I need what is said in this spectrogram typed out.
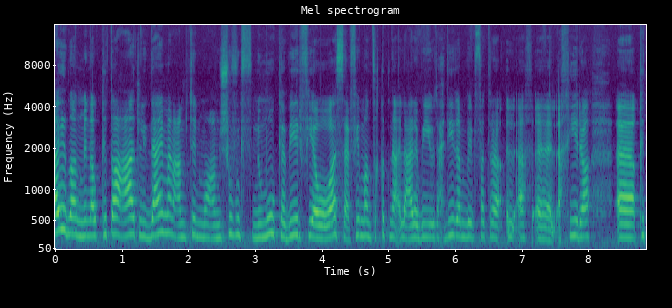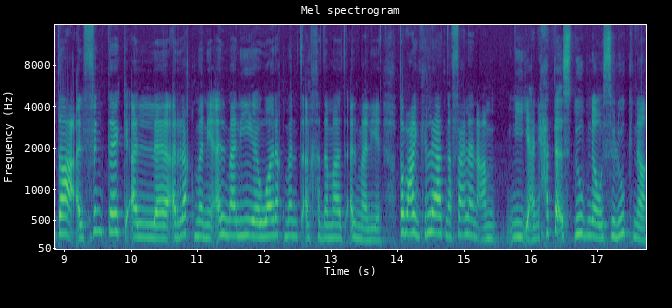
أيضا من القطاعات اللي دائما عم تنمو عم نشوف نمو كبير فيها وواسع في منطقتنا العربية وتحديدا بالفترة الأخ... الأخيرة آه، قطاع الفنتك الرقمنة المالية ورقمنة الخدمات المالية. طبعا كلياتنا فعلا عم يعني حتى أسلوبنا وسلوكنا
